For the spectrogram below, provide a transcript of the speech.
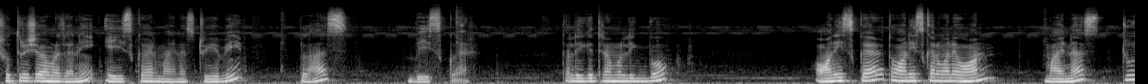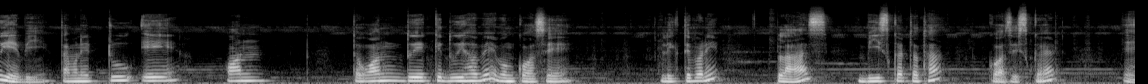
সূত্র হিসেবে আমরা জানি A square minus two A B plus B square তাহলে এক্ষেত্রে আমরা লিখব ওয়ান স্কোয়ার তো ওয়ান স্কোয়ার মানে one minus two A B তার মানে টু এ ওয়ান তো ওয়ান দুই এককে দুই হবে এবং কসে লিখতে পারি প্লাস বি স্কোয়ার তথা কস স্কোয়ার এ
